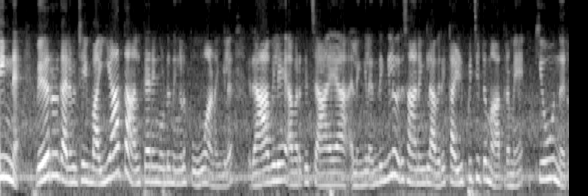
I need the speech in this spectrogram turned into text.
പിന്നെ വേറൊരു കാര്യം വെച്ചാൽ ഈ വയ്യാത്ത ആൾക്കാരെയും കൊണ്ട് നിങ്ങൾ പോവുകയാണെങ്കിൽ രാവിലെ അവർക്ക് ചായ അല്ലെങ്കിൽ എന്തെങ്കിലും ഒരു സാധനമെങ്കിൽ അവരെ കഴിപ്പിച്ചിട്ട് മാത്രമേ ക്യൂ നിർ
